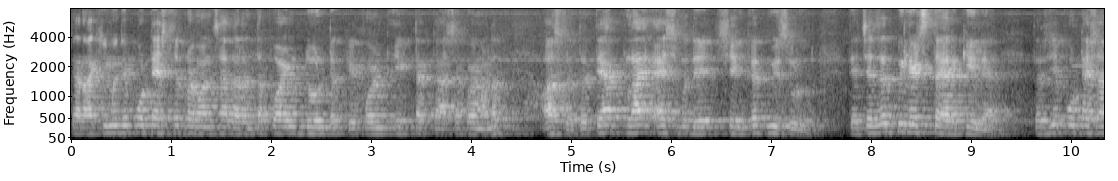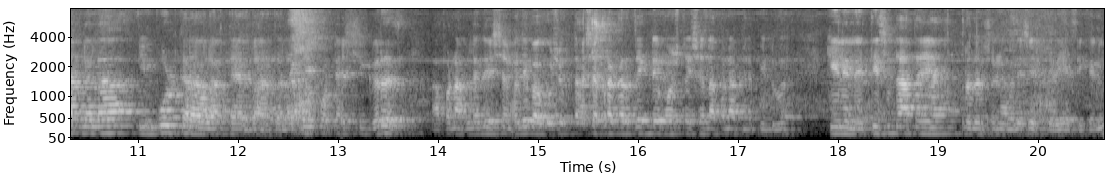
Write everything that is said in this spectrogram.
त्या राखीमध्ये पोटॅशचं प्रमाण साधारणतः पॉईंट दोन टक्के पॉईंट एक टक्का अशा प्रमाणात असतं. तर त्या फ्लाय ॲशमध्ये शेणखत मिसळून त्याच्या जर पिलेट्स तयार केल्या तर जे पोटॅश आपल्याला इम्पोर्ट करावं लागतं आहे भारताला ते पोटॅशची गरज आपण आपल्या देशामध्ये बघू शकतो. अशा प्रकारचं एक डेमॉन्स्ट्रेशन आपण आपल्या फील्डवर केलेलं आहे. ते सुद्धा आता या प्रदर्शनामध्ये शेतकरी या ठिकाणी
